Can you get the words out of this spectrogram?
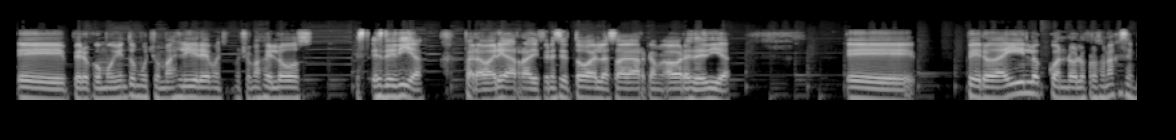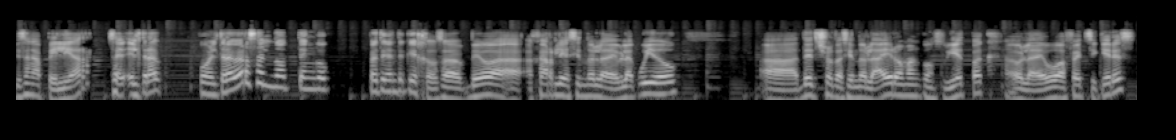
Eh, pero con movimiento mucho más libre, mucho, más veloz. Es, de día, para variar, a diferencia de toda la saga Arkham, ahora es de día. Eh, pero de ahí cuando los personajes empiezan a pelear, o sea, con el Traversal no tengo prácticamente queja. O sea, veo a, Harley haciendo la de Black Widow, a Deadshot haciendo la Iron Man con su jetpack, o la de Boba Fett si quieres,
